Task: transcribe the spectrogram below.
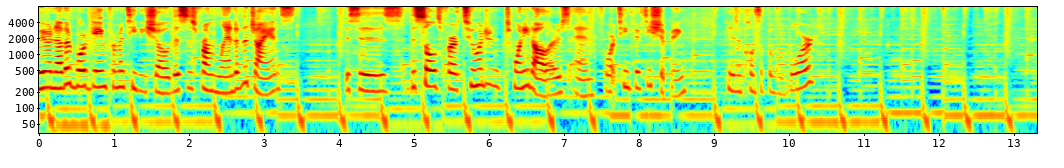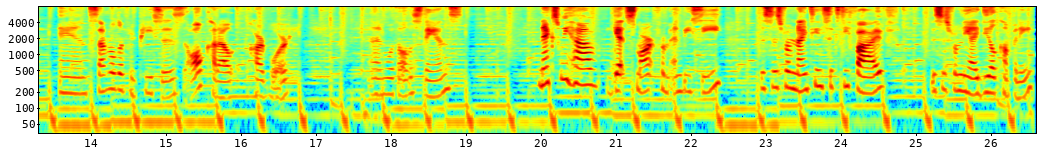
We have another board game from a TV show. This is from Land of the Giants. This is this sold for $220 and $14.50 shipping. Here's a close-up of the board. And several different pieces, all cut out cardboard and with all the stands. Next we have Get Smart from NBC. This is from 1965. This is from the Ideal Company.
